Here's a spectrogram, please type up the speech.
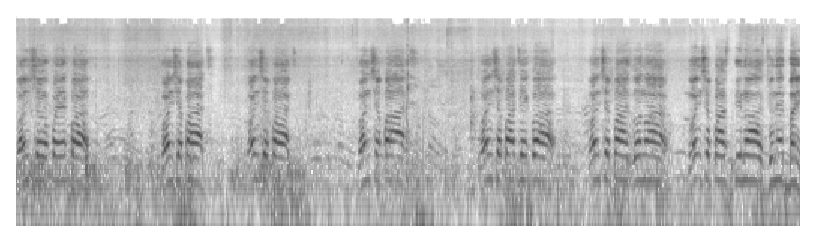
दोनशे रुपये एक पाच दोनशे पाच दोनशे पाच दोनशे पाच दोनशे पाच एक वाघ दोनशे पाच दोन वाघ दोनशे पाच तीन वाघ जुनेद भाई.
